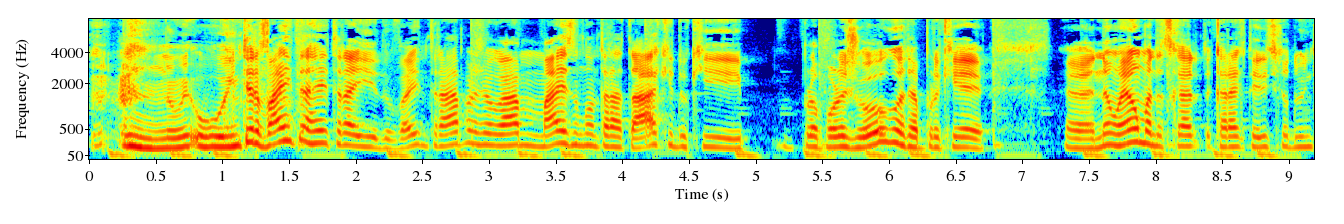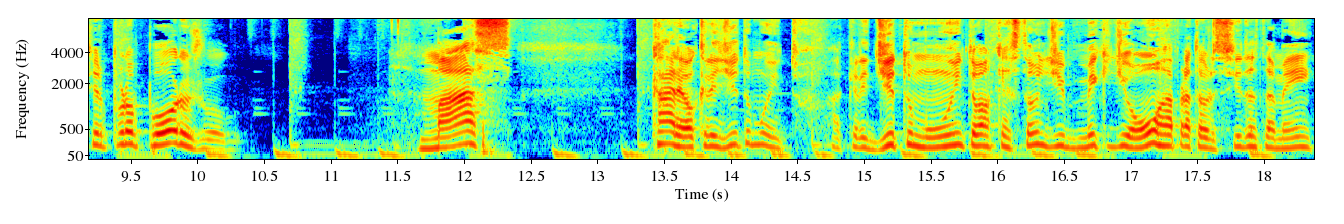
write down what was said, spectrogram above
O Inter vai entrar retraído, vai entrar para jogar mais no contra-ataque do que propor o jogo, até porque é, não é uma das car características do Inter propor o jogo. Mas, cara, eu acredito muito. Acredito muito. É uma questão de meio que de honra para a torcida também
